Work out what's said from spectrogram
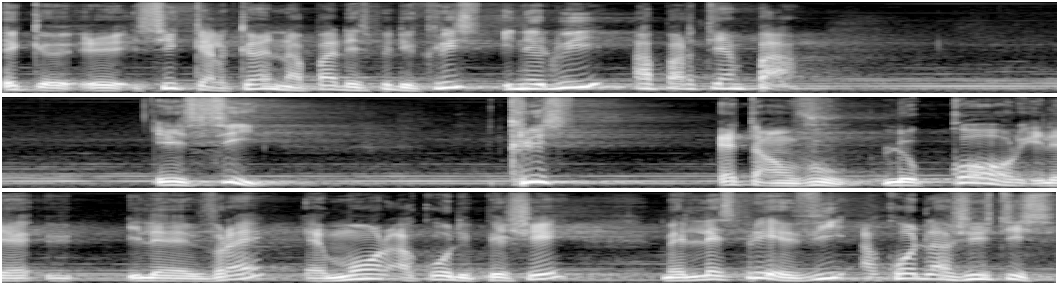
et que si quelqu'un n'a pas d'esprit de Christ, il ne lui appartient pas. Et si Christ est en vous, le corps, il est, il est vrai, est mort à cause du péché, mais l'esprit est vie à cause de la justice.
